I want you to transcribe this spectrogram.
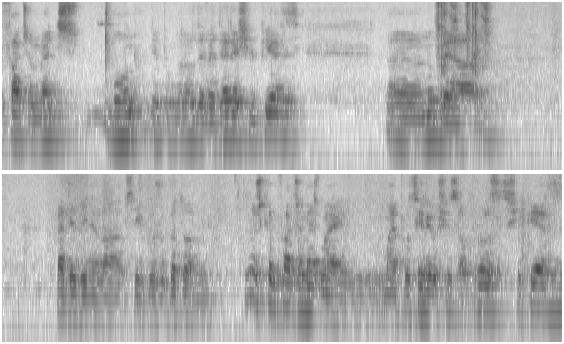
faci un meci bun, din punctul nostru de vedere, și îl pierzi, uh, nu prea cade bine la psihicul jucătorului. Atunci când faci un meci mai, mai puțin reușit sau prost și pierzi,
